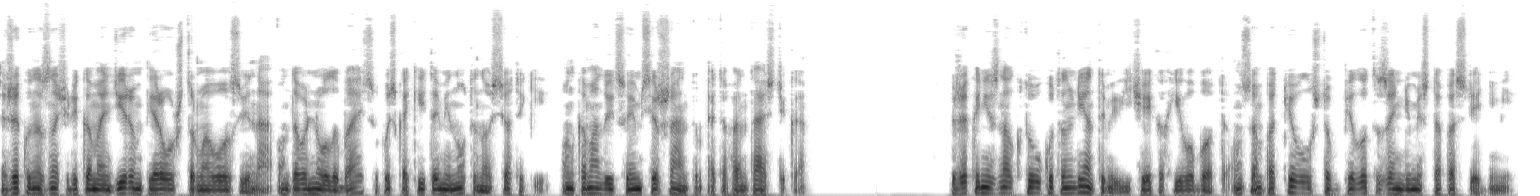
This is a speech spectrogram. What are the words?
Жеку назначили командиром первого штурмового звена. Он довольно улыбается, пусть какие-то минуты, но все-таки. Он командует своим сержантом. Это фантастика. Жека не знал, кто укутан лентами в ячейках его бота. Он сам подтягивал, чтобы пилоты заняли места последними.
